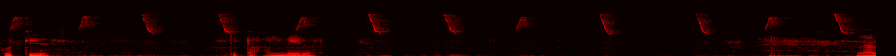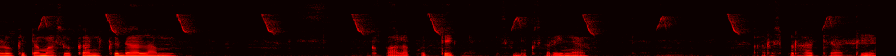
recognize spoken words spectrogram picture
putih. Kita ambil lalu kita masukkan ke dalam kepala putik serbuk sarinya. Harus berhati-hati.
